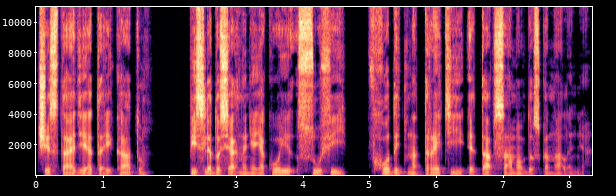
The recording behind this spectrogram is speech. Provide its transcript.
чи стадія тарікату, після досягнення якої суфій входить на третій етап самовдосконалення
